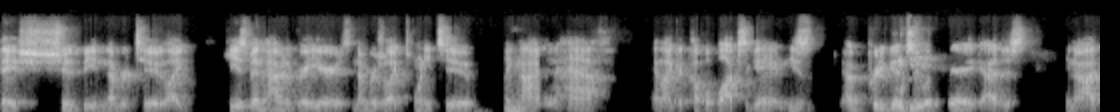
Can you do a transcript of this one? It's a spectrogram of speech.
they should be number two. Like he's been having a great year. His numbers are like 22, like mm-hmm. nine and a half, and like a couple blocks a game. He's a pretty good two big. I just, you know, I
